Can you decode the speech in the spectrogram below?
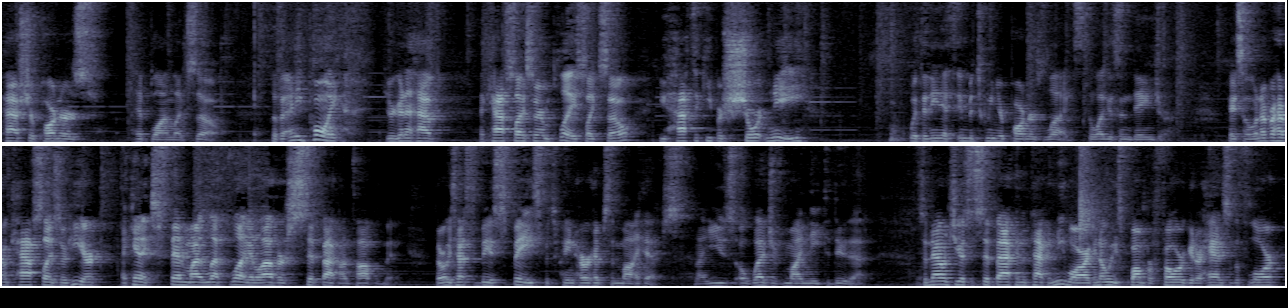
past your partner's hip line like so. So if at any point you're going to have a calf slicer in place like so, you have to keep a short knee with a knee that's in between your partner's legs. The leg is in danger. Okay, so whenever I have a calf slicer here, I can't extend my left leg and allow her to sit back on top of me. There always has to be a space between her hips and my hips. And I use a wedge of my knee to do that. So now when she gets to sit back and attack a knee bar, I can always bump her forward, get her hands to the floor,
